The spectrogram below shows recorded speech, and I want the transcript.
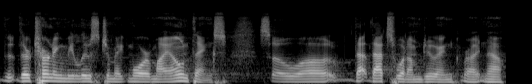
they're turning me loose to make more of my own things. So uh, that, that's what I'm doing right now.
